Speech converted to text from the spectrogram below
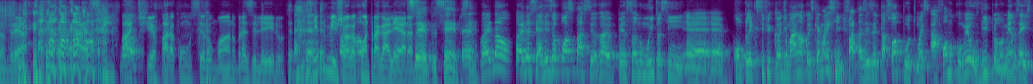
André. Cara, simpatia para com o ser humano brasileiro. Sempre me joga contra a galera, né? Sempre, sempre, é, sempre. Mas não, mas assim, às vezes eu posso estar sendo, pensando muito assim, é, é, complexificando demais uma coisa que é mais simples. De fato, às vezes ele tá só puto, mas a forma como eu vi, pelo menos, é isso.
